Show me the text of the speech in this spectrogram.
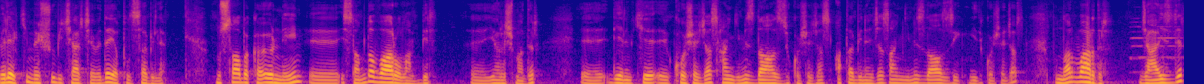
Velev ki meşru bir çerçevede yapılsa bile. Musabaka örneğin e, İslam'da var olan bir e, yarışmadır. E, diyelim ki e, koşacağız, hangimiz daha hızlı koşacağız, ata bineceğiz, hangimiz daha hızlı koşacağız. Bunlar vardır, caizdir.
